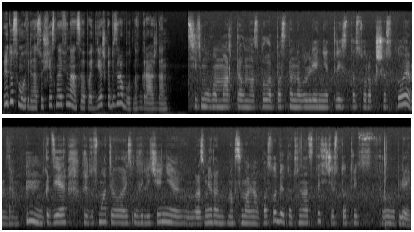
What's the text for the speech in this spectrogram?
предусмотрена существенная финансовая поддержка безработных граждан. 7 марта у нас было постановление 346, да, где предусматривалось увеличение размера максимального пособия до 12 130 рублей.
